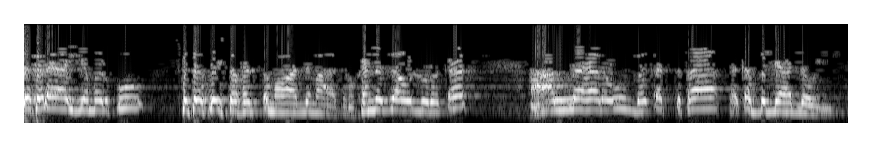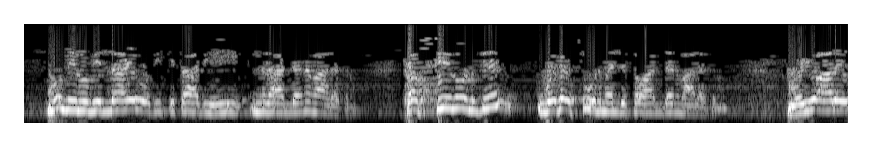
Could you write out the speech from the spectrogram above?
በተለያየ መልኩ ስህተቶች ተፈጽመዋል ማለት ነው። ከነዛ ሁሉ ርቀት አላህ ያለውን በቀጥታ ተቀብያለሁኝ። ሙእሚኑ ቢላሂ ወቢኪታቢሂ እንላለን ማለት ነው። ተፍሲሉን ግን ወደሱ እንመልሰዋለን ማለት ነው። ነብዩ አለይሂ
